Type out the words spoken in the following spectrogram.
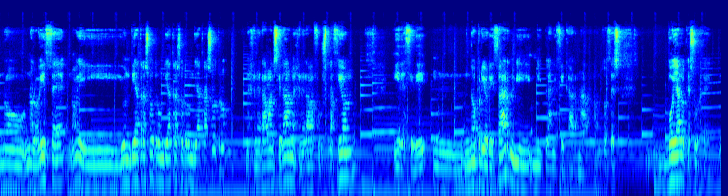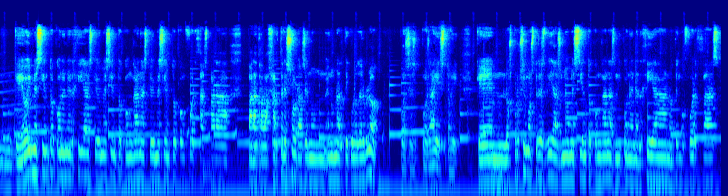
no, no lo hice, ¿no? Y un día tras otro, un día tras otro, un día tras otro, me generaba ansiedad, me generaba frustración y decidí mm, no priorizar ni, ni planificar nada, ¿no? Entonces, voy a lo que surge que hoy me siento con energías, que hoy me siento con ganas, que hoy me siento con fuerzas para, para trabajar tres horas en un, en un artículo del blog, pues, pues ahí estoy. Que en los próximos tres días no me siento con ganas ni con energía, no tengo fuerzas,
